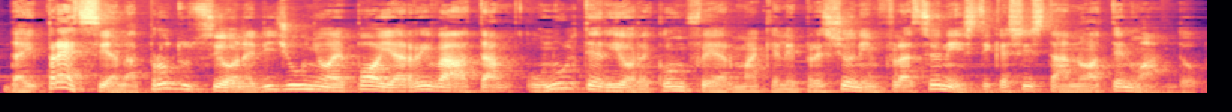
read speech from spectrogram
Dai prezzi alla produzione di giugno è poi arrivata un'ulteriore conferma che le pressioni inflazionistiche si stanno attenuando.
